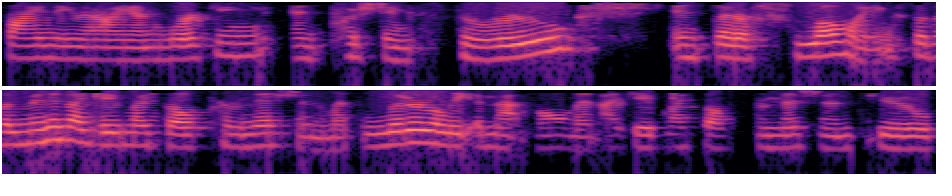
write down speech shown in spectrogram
finding that I am working and pushing through instead of flowing? So the minute I gave myself permission, like literally in that moment, I gave myself permission to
